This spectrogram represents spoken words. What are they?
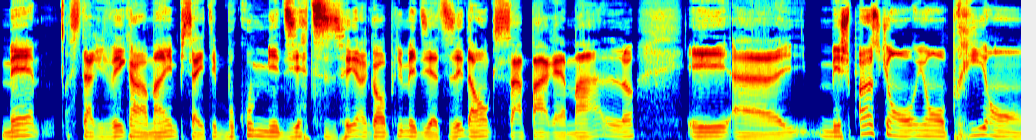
mais c'est arrivé quand même, puis ça a été beaucoup médiatisé, encore plus médiatisé, donc ça paraît mal. Là. Et euh, mais je pense qu'ils ont, ils ont pris, on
